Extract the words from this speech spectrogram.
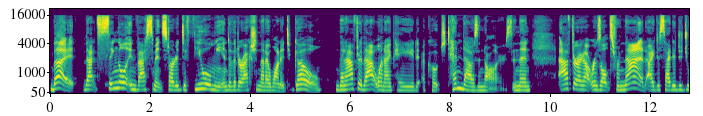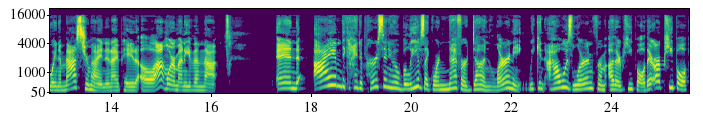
But that single investment started to fuel me into the direction that I wanted to go. Then after that one, I paid a coach $10,000. And then after I got results from that, I decided to join a mastermind and I paid a lot more money than that. And I am the kind of person who believes like we're never done learning. We can always learn from other people. There are people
